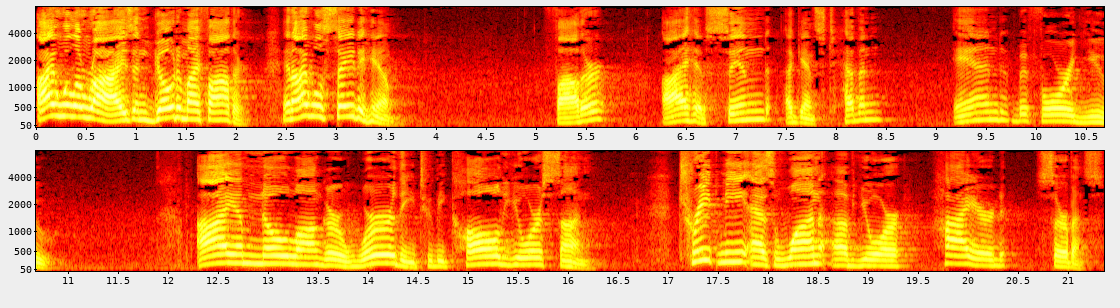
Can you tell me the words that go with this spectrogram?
I will arise and go to my father, and I will say to him, Father, I have sinned against heaven and before you. I am no longer worthy to be called your son. Treat me as one of your hired servants.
